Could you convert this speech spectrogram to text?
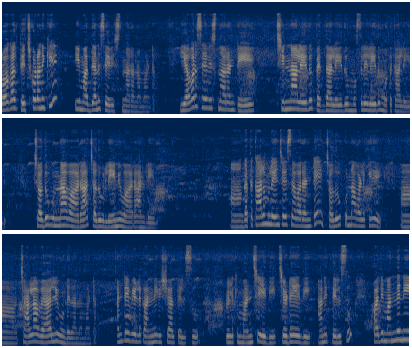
రోగాలు తెచ్చుకోవడానికి ఈ మద్యాన్ని సేవిస్తున్నారన్నమాట. ఎవరు సేవిస్తున్నారంటే చిన్న లేదు పెద్ద లేదు ముసలి లేదు ముతక లేదు. చదువు ఉన్నవారా చదువు లేనివారా అని లేదు. గత కాలంలో ఏం చేసేవారంటే చదువుకున్న వాళ్ళకి చాలా వాల్యూ ఉండేదన్నమాట. అంటే వీళ్ళకి అన్ని విషయాలు తెలుసు వీళ్ళకి మంచి ఏది చెడేది అని తెలుసు. పది మందిని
